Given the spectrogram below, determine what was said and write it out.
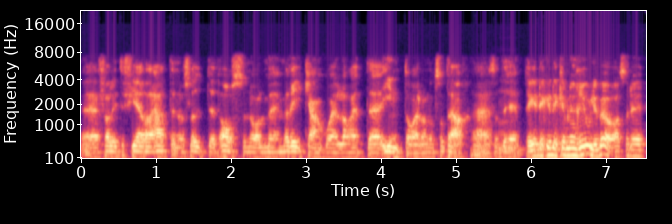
eh, få lite fjädrar i hatten och slutet. Arsenal med Marie kanske eller ett eh, Inter eller något sånt där. Eh, så det, det, det, det, kan bli en rolig vår. Alltså det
